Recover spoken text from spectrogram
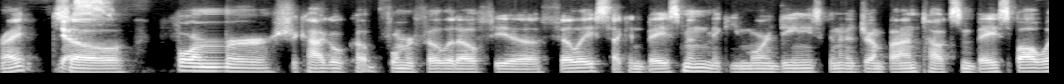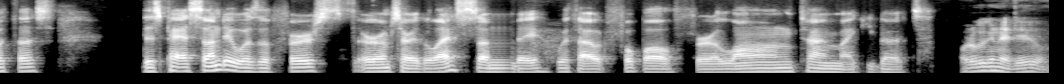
Right. Yes. So former Chicago Cub, former Philadelphia Philly second baseman Mickey Morandini is going to jump on, talk some baseball with us. This past Sunday was the first, or I'm sorry, the last Sunday without football for a long time, Mikey Betts. What are we gonna do?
